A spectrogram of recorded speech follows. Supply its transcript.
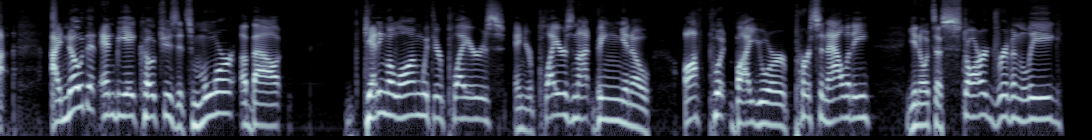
I, I know that NBA coaches, it's more about getting along with your players and your players not being, you know, off put by your personality. You know, it's a star driven league,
